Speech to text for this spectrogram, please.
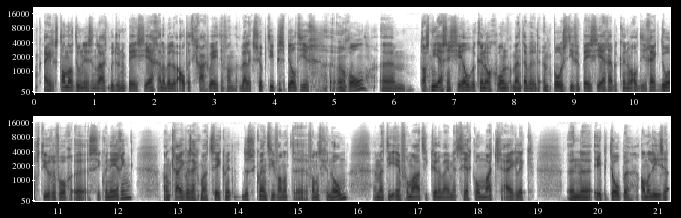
eigenlijk standaard doen, is inderdaad, we doen een PCR en dan willen we altijd graag weten van welk subtype speelt hier een rol. Um, dat is niet essentieel. We kunnen ook gewoon, op het moment dat we een positieve PCR hebben, kunnen we al direct doorsturen voor uh, sequenering. Dan krijgen we zeg maar de sequentie van het, van het genoom. En met die informatie kunnen wij met Circo-Match eigenlijk een uh, epitope-analyse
